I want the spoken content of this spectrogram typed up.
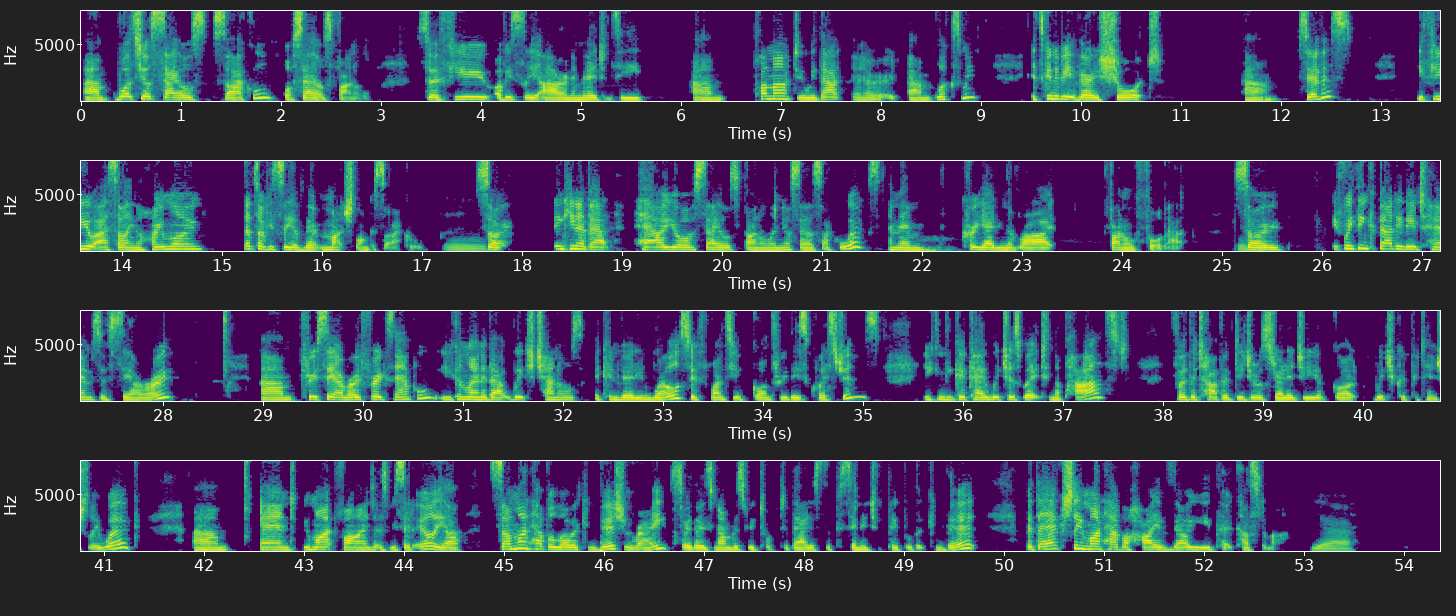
um, what's your sales cycle or sales funnel? So if you obviously are an emergency um, plumber, deal with that, or um, locksmith, it's going to be a very short um, service. If you are selling a home loan, that's obviously a very much longer cycle. Mm. So thinking about how your sales funnel and your sales cycle works and then creating the right funnel for that. Mm-hmm. So if we think about it in terms of CRO, um, through CRO, for example, you can learn about which channels are converting well. So, if once you've gone through these questions, you can think, okay, which has worked in the past for the type of digital strategy you've got, which could potentially work. Um, and you might find, as we said earlier, some might have a lower conversion rate. So, those numbers we talked about is the percentage of people that convert, but they actually might have a higher value per customer. Yeah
